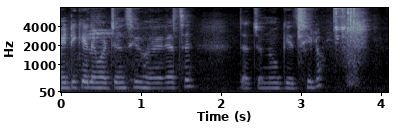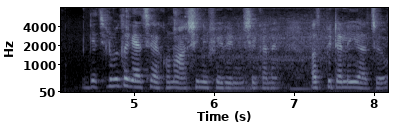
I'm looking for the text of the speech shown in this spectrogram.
মেডিকেল এমার্জেন্সি হয়ে গেছে, যার জন্য ও গেছিল। গেছিল বলতে গেছে এখনও আসেনি, ফেরেনি, সেখানে হসপিটালেই আছে ও।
